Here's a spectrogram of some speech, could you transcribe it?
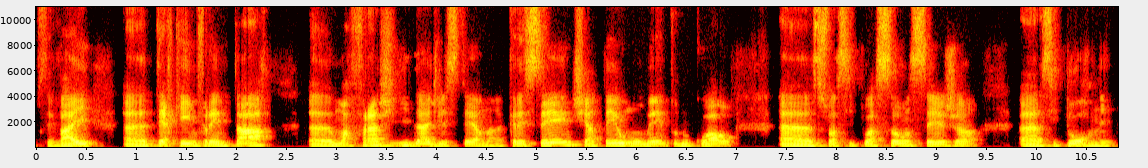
você vai uh, ter que enfrentar uma fragilidade externa crescente até o momento no qual uh, sua situação seja uh, se torne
